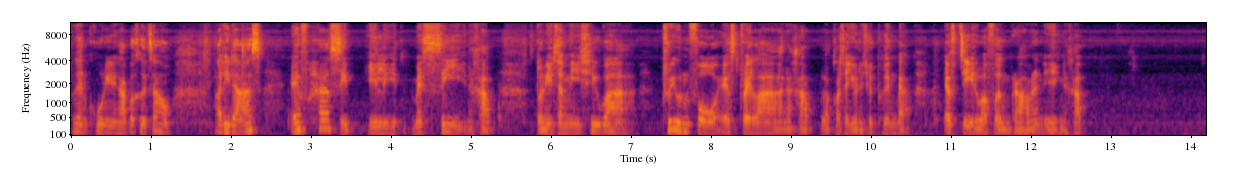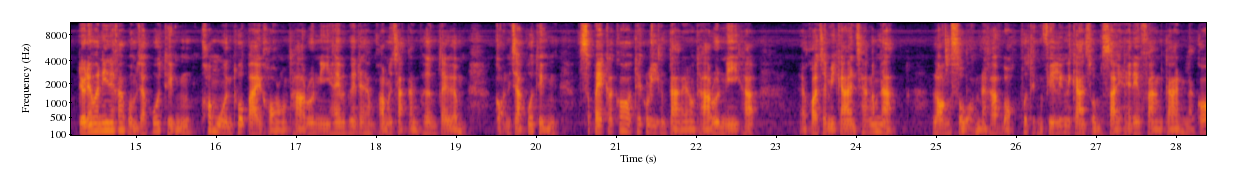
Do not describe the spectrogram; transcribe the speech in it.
เพื่อนๆคู่นี้นะครับ ก็คือเจ้า Adidas F50 Elite Messi นะครับ ตัวนี้จะมีชื่อว่า Triunfo Estrella นะครับ แล้วก็จะอยู่ในชุดพื้นแบบ FG หรือว่า Firm Ground นั่นเองนะครับ เดี๋ยวในวันนี้นะครับผมจะพูดถึงข้อมูลทั่วไปของรองเท้ารุ่นนี้ให้เพื่อนๆได้ทำความรู้จักกันเพิ่มเติม ก่อนที่จะพูดถึงสเปคแล้วก็เทคโนโลยีต่างๆในรองเท้ารุ่นนี้ครับแล้วก็จะมีการชั่งน้ำหนักลองสวมนะครับ บอกพูดถึงฟีลลิ่งในการสวมใส่ให้ได้ฟังกัน แล้วก็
